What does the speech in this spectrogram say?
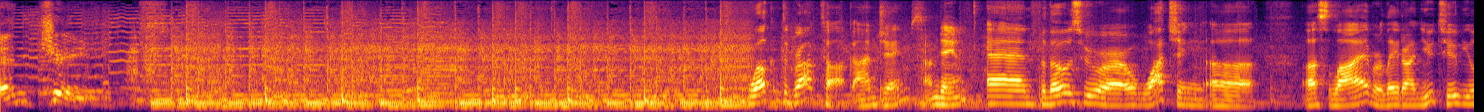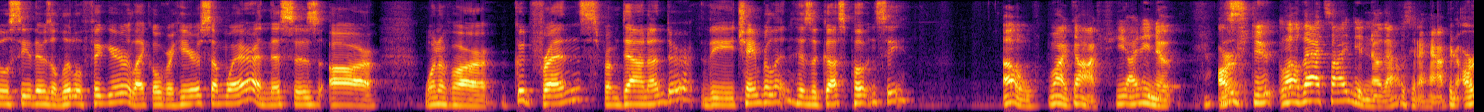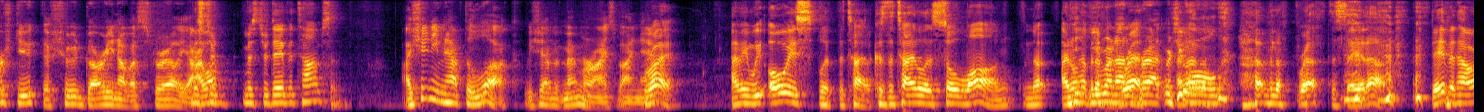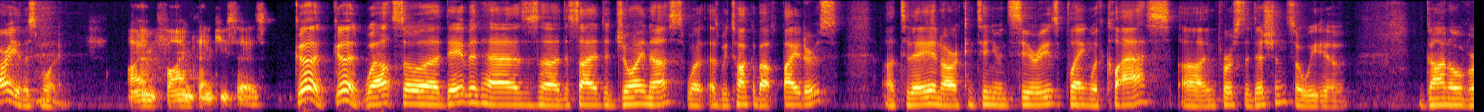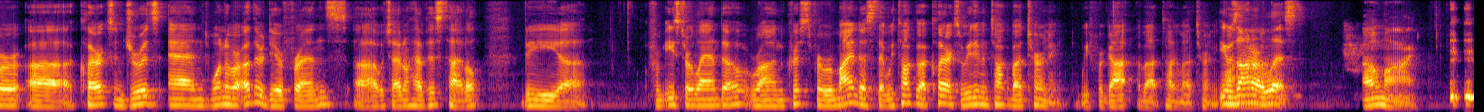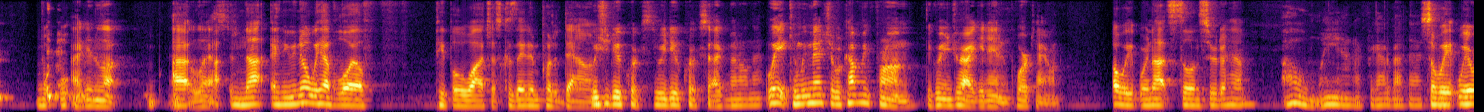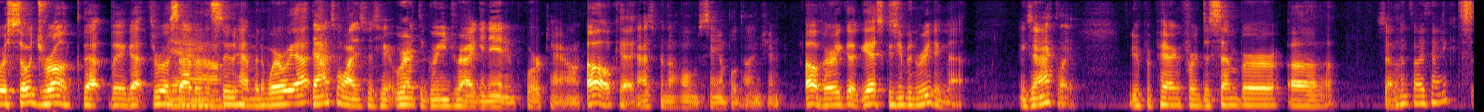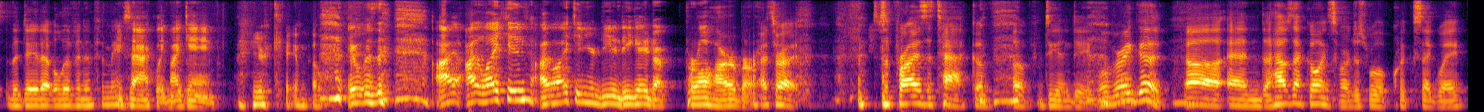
and James. Welcome to Grog Talk. I'm James. I'm Dan. And for those who are watching uh, us live or later on YouTube, you will see there's a little figure like over here somewhere, and this is our one of our good friends from down under, the Chamberlain, His August Potency. Oh my gosh! Yeah, I didn't know. Archduke. Well, that's I didn't know that was going to happen. Archduke, the shrewd guardian of Australia. Mr. wa- Mr. David Thompson. I shouldn't even have to look. We should have it memorized by now. Right. I mean, we always split the title because the title is so long. No, I don't have You enough run out of breath. breath. We're too I don't old. Have, I have enough breath to say it out. David, how are you this morning? I am fine, thank you, says. Good, good. Well, so uh, David has uh, decided to join us as we talk about fighters uh, today in our continuing series, Playing with Class, uh, in first edition. So we have gone over uh, clerics and druids, and one of our other dear friends, uh, which I don't have his title, the uh, from East Orlando, Ron Christopher, remind us that we talked about clerics, we didn't even talk about turning. We forgot about talking about turning. He was on our list. Oh my! I didn't look at the uh, list. uh, not, and you know we have loyal people who watch us because they didn't put it down. we should do a quick. Should we do a quick segment on that? Wait, can we mention we're coming from the Green Dragon Inn in Portown? Oh, we, we're not still in Suderham? Oh man, I forgot about that. So we, we were so drunk that they got threw us out of the Yeah. Suderham. And where are we at? that's why this was here. We're at the Green Dragon Inn in Portown. oh, okay. That's from the Holmes sample dungeon. Oh, very good. Yes, because you've been reading that. Exactly. You're preparing for December, uh, Seventh, I think. s- the day that will live in infamy. Exactly, my game. Your game. No. It was. I, I liken I liken your D and D game to Pearl Harbor. That's right. Surprise attack of, of D&D. Well, very good. Uh, and how's that going so far? Just real quick segue.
